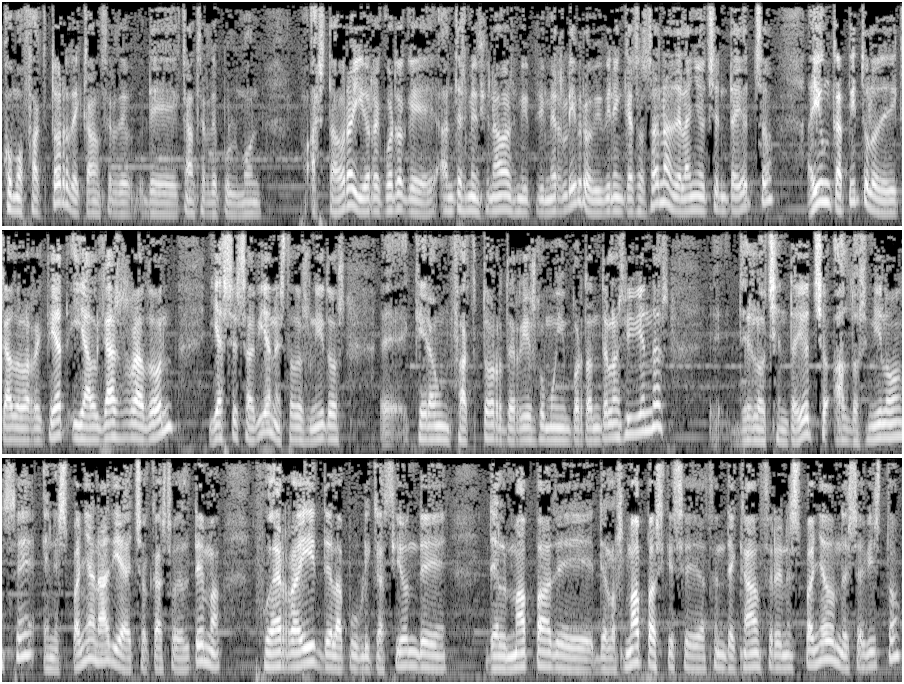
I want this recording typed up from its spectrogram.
como factor de cáncer de cáncer de pulmón hasta ahora. Yo recuerdo que antes mencionabas mi primer libro, Vivir en Casa Sana, del año 88. Hay un capítulo dedicado a la reactividad y al gas radón. Ya se sabía en Estados Unidos eh, que era un factor de riesgo muy importante en las viviendas. Eh, del 88 al 2011, en España nadie ha hecho caso del tema. Fue a raíz de la publicación de, del mapa de, de, los mapas que se hacen de cáncer en España, donde se ha visto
